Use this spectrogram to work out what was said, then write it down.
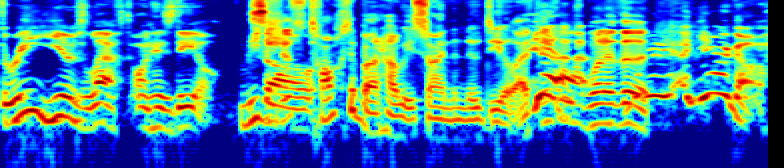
three years left on his deal. we So- just talked about how he signed a new deal. I think it was one of the a year ago.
